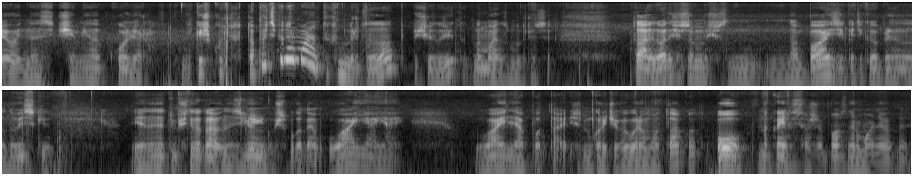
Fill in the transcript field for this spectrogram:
Ой, не зачем я колір. Якийсь колір. Та в принципі нормально так смотрится, да? Подписчики, скажіть, так нормально смотрится. Так, давайте сейчас мы сейчас на базе, тільки на новий скин. Я на этом ще не катаю, на зелененьком сейчас покатаем. Вай-яй-яй. Вай ляпота. Мы, короче, выберем вот так вот. О, наконец-то же, баз нормально вибере.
